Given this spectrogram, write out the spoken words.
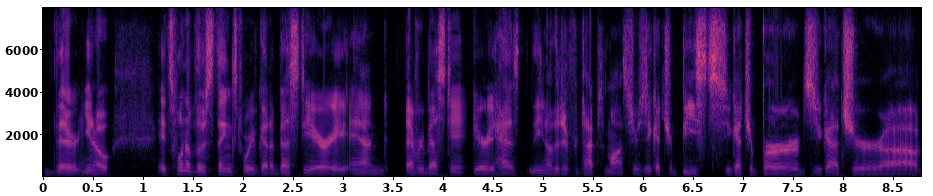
they're you know it's one of those things where you've got a bestiary and every bestiary has you know the different types of monsters. You got your beasts you got your birds you got your uh,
